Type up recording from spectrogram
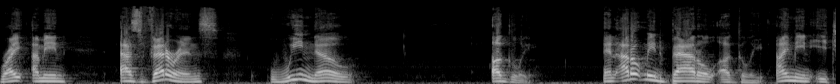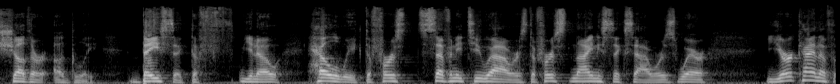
right? I mean, as veterans, we know ugly. And I don't mean battle ugly. I mean each other ugly. Basic, the you know, hell week, the first 72 hours, the first 96 hours where you're kind of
